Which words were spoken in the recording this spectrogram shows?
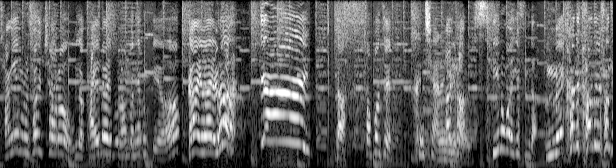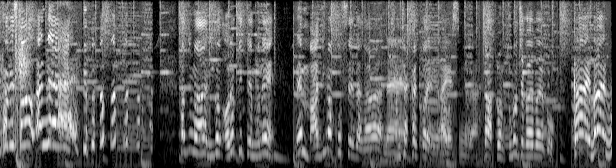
장애물을 설치하러 우리가 가위바위보를 한번 해볼게요 가위바위보! 아! 야! 자, 첫 번째 흔치 않은 일이! 벌어졌어. 디노가 이겼습니다 메카드 카드를 선택하겠어요! 안 돼! 하지만 이건 어렵기 때문에 맨 마지막 코스에다가 네. 장착할 거예요. 알겠습니다. 자, 그럼 두 번째 가위바위보. 가위바위보!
